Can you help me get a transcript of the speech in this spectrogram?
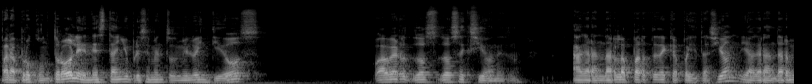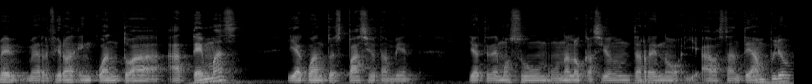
Para ProControl en este año, precisamente 2022, va a haber dos, dos secciones, ¿no? Agrandar la parte de capacitación y agrandarme me refiero en cuanto a, temas y a cuanto a espacio también. Ya tenemos una locación, un terreno bastante amplio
